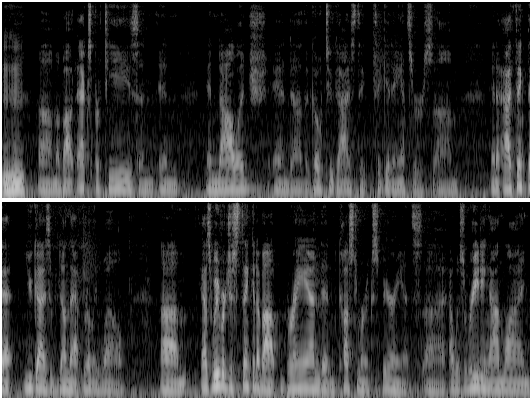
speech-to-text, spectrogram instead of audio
Mm-hmm. um, about expertise and and, and knowledge and uh, the go-to guys to, to get answers. Um, and I think that you guys have done that really well. Um, as we were just thinking about brand and customer experience, uh, I was reading online,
